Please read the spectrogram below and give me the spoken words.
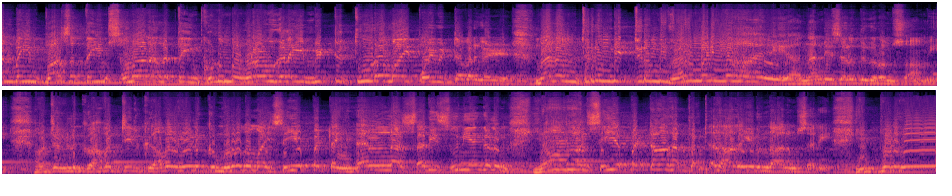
அன்பையும் பாசத்தையும் சமாதானத்தையும் குடும்ப உறவுகளையும் விட்டு தூரமாய் போய்விட்டவர்கள் மனம் திரும்பி திரும்பி வரும்படியாய் நன்றி செலுத்துகிறோம் சுவாமி. அவர்களுக்கு அவற்றிற்கு அவர்களுக்கு முரதமாய் செய்யப்பட்ட எல்லா சதி சூனியங்களும் யாரால் செய்யப்பட்டாக பட்டதாக இருந்தாலும் சரி இப்பொழுதே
